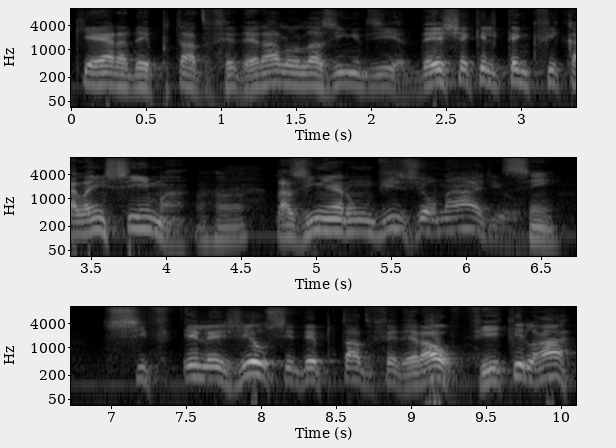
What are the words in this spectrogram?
que era deputado federal, o Lazinho dizia: deixa que ele tem que ficar lá em cima. Uhum. Lazinho era um visionário. Sim. Se elegeu-se deputado federal, fique lá.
